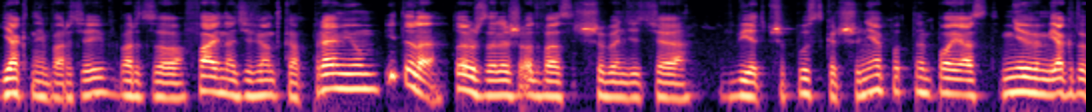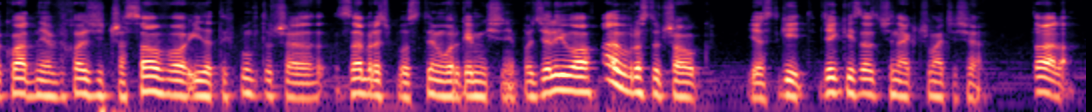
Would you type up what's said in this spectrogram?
Jak najbardziej. Bardzo fajna dziewiątka premium i tyle. To już zależy od Was, czy będziecie wbijać przepustkę, czy nie pod ten pojazd. Nie wiem, jak dokładnie wychodzi czasowo, ile tych punktów trzeba zebrać, bo z tym Wargaming się nie podzieliło, ale po prostu czołg jest git. Dzięki za odcinek, trzymajcie się. To elo.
